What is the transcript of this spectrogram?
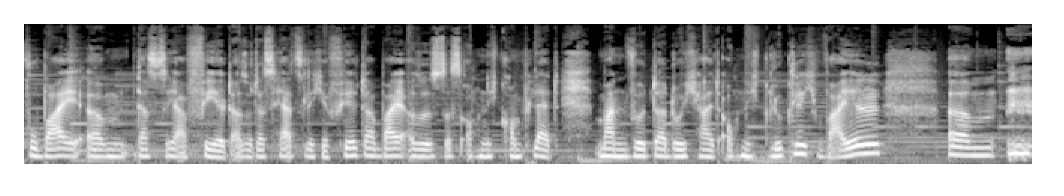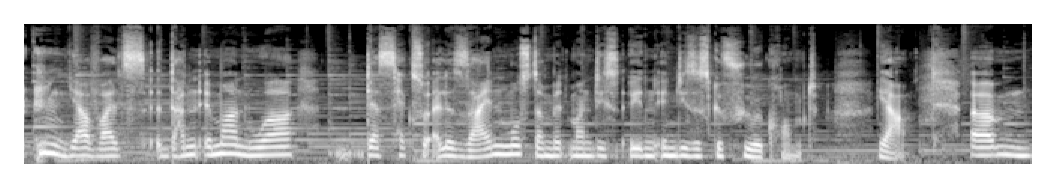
Wobei ähm, das ja fehlt. Also das Herzliche fehlt dabei. Also ist das auch nicht komplett. Man wird dadurch halt auch nicht glücklich, weil ähm, ja, weil es dann immer nur das Sexuelle sein muss, damit man dies in, in dieses Gefühl kommt. Ja. Ähm,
